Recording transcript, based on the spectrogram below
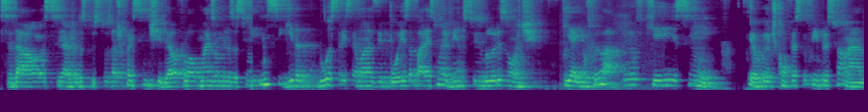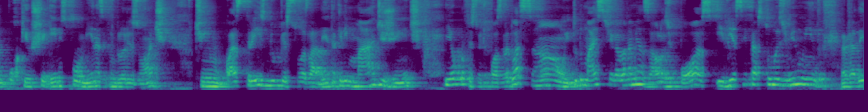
você dá aula, você ajuda as pessoas, acho que faz sentido. Ela falou algo mais ou menos assim. Em seguida, duas, três semanas depois, aparece um evento seu em Belo Horizonte. E aí eu fui lá. Eu fiquei assim. Eu, eu te confesso que eu fiquei impressionado, porque eu cheguei no Expo Minas aqui em Belo Horizonte, tinham quase 3 mil pessoas lá dentro, aquele mar de gente. E eu, professor de pós-graduação e tudo mais, chegava nas minhas aulas de pós e via sempre as turmas diminuindo. Eu já dei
